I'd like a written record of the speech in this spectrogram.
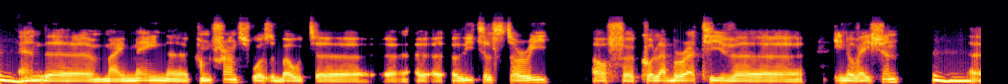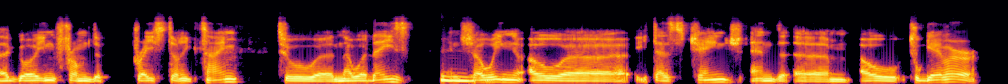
Mhm. And uh, my main uh, conference was about uh, a, a, little story of uh, collaborative uh, innovation, Mhm. uh, going from the prehistoric time to uh, nowadays, and Mhm. showing how uh, it has changed and um, how together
